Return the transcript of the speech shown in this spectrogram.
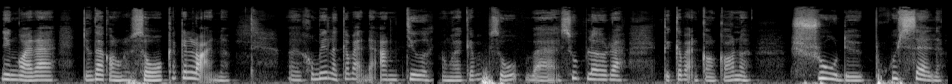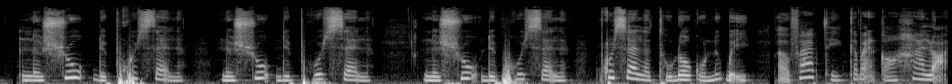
nhưng ngoài ra, chúng ta còn một số các cái loại nữa. Ờ, không biết là các bạn đã ăn chưa? Ngoài cái bắp sú và súp lơ ra, thì các bạn còn có là chou de Bruxelles. Le chou de Bruxelles. Le chou de Bruxelles. Le chou de Bruxelles. Bruxelles là thủ đô của nước Bỉ. Ở Pháp thì các bạn có hai loại.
